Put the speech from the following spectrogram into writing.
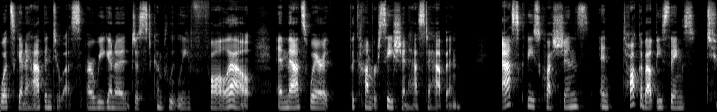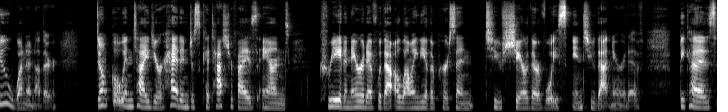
what's going to happen to us? Are we going to just completely fall out? And that's where the conversation has to happen. Ask these questions and talk about these things to one another. Don't go inside your head and just catastrophize and create a narrative without allowing the other person to share their voice into that narrative. Because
